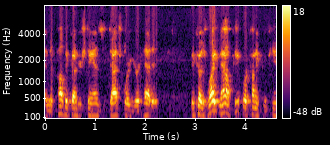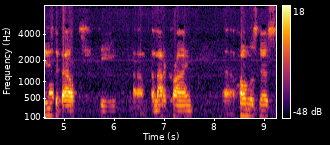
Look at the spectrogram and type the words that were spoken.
and the public understands that that's where you're headed, because right now people are kind of confused about the um, amount of crime, uh, homelessness,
